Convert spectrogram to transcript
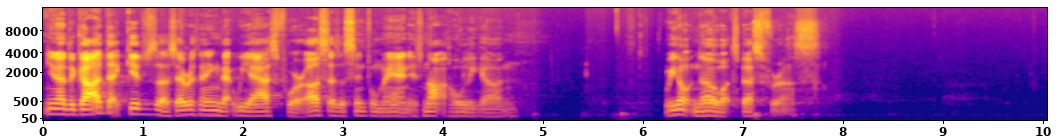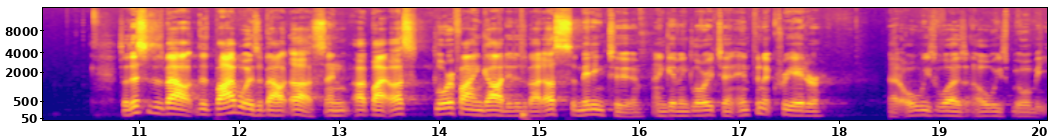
you know, the God that gives us everything that we ask for, us as a simple man, is not a holy God. We don't know what's best for us. So this is about the Bible is about us, and uh, by us glorifying God, it is about us submitting to and giving glory to an infinite Creator that always was and always will be.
